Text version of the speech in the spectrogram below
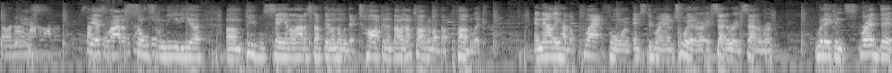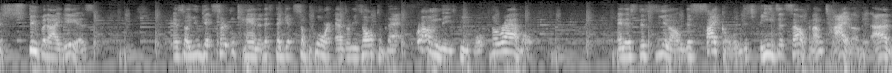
going on, Yes. not a lot of There's a lot of substance. It comes social media, um, people saying a lot of stuff they don't know what they're talking about, and I'm talking about the public. And now they have a platform, Instagram, Twitter, etc., etc., where they can spread their stupid ideas. And so you get certain candidates that get support as a result of that from these people, the rabble. And it's this, you know, this cycle. It just feeds itself, and I'm tired of it. I,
